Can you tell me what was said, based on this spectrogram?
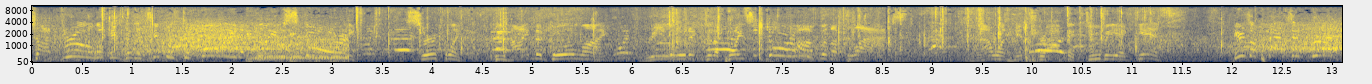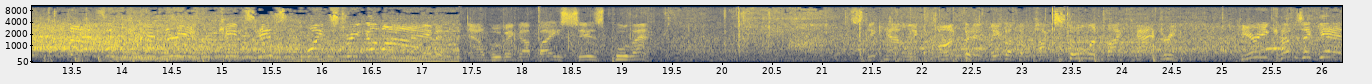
Shot through, looking for the tip was Toffoli. The Flames score! Circling behind the goal line. Reloading to the point. Zadorov with a blast. One hits traffic. Dubé again. Here's a pass front. Madison keeps his point streak alive. Now moving up ice is Poulin. Stick handling confidently, but the puck stolen by Kadri. Here he comes again.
